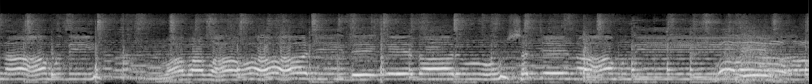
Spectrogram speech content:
ਨਾਮ ਦੀ ਵਾ ਵਾ ਵਾ ਵਾ ਜੀ ਦੇ ਕੇ ਦਾਰੂ ਸੱਚੇ ਨਾਮ ਦੀ। ਦੇਖੇ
